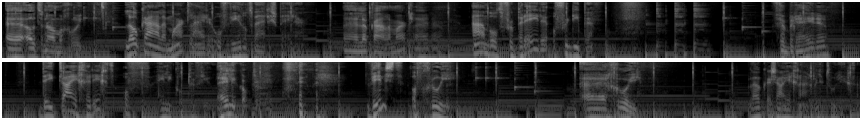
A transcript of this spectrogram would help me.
eh, autonome groei. Lokale marktleider of wereldwijde speler? Eh, lokale marktleider. Aanbod verbreden of verdiepen? Verbreden. Detailgericht of helikopterview? Helikopter. Winst of groei? Eh, groei. Welke zou je graag willen toelichten?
